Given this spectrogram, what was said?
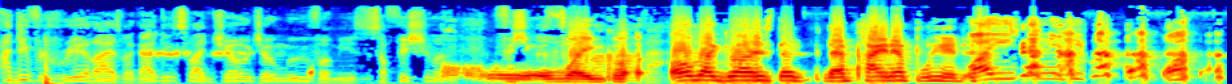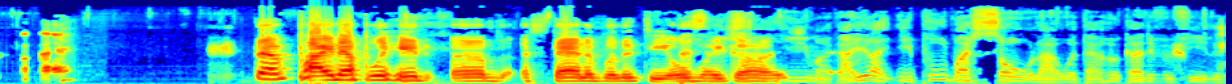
I didn't even realize. Like I did some like JoJo move on me. It's just a fishing rod. fishing Oh my god! mouth. Oh my gosh! That that pineapple head. Why are you sending people? Okay. That pineapple head um stand ability. Oh That's my god! You, my guy. You like you pulled my soul out with that hook. I didn't even feel it.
